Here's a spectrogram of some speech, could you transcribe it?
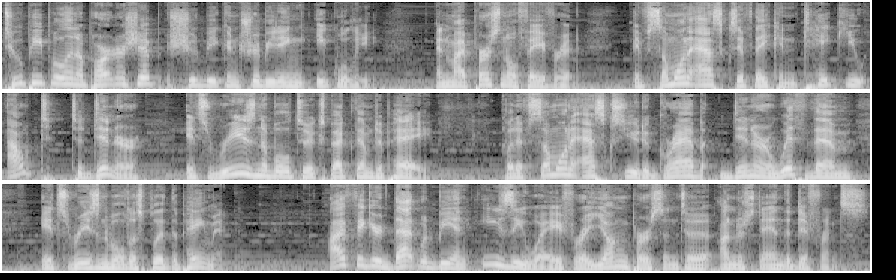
two people in a partnership should be contributing equally. And my personal favorite if someone asks if they can take you out to dinner, it's reasonable to expect them to pay. But if someone asks you to grab dinner with them, it's reasonable to split the payment. I figured that would be an easy way for a young person to understand the difference.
